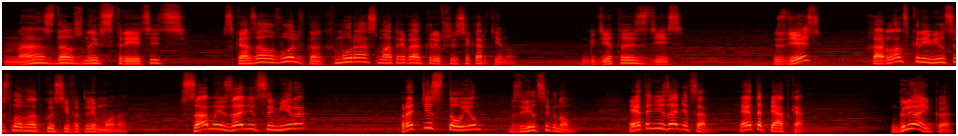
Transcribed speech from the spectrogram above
«Нас должны встретить сказал Вольфганг, хмуро осматривая открывшуюся картину. «Где-то здесь». «Здесь?» Харлан скривился, словно откусив от лимона. «В самой заднице мира?» «Протестую!» — взвился гном. «Это не задница, это пятка». «Глянь-ка!»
